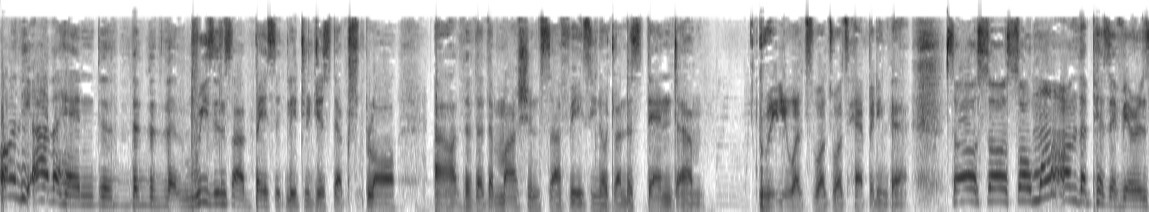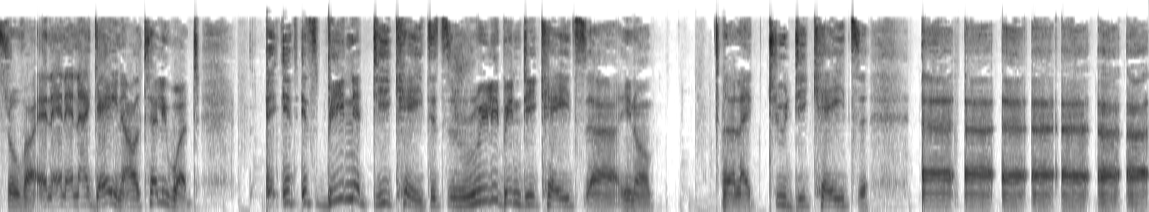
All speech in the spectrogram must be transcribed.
on the other hand, the, the, the reasons are basically to just explore uh, the, the, the Martian surface, you know, to understand um, really what's what's what's happening there. So so so more on the Perseverance rover. And and, and again, I'll tell you what, it, it's been a decade. It's really been decades. Uh, you know, uh, like two decades. Uh, uh, uh,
